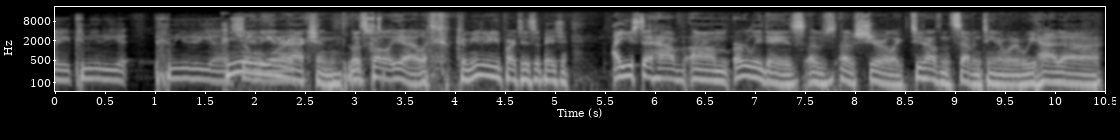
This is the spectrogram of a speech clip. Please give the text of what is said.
a community community uh, community interaction. Let's call it yeah like community participation. I used to have um early days of of Shiro like 2017 or whatever. We had a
